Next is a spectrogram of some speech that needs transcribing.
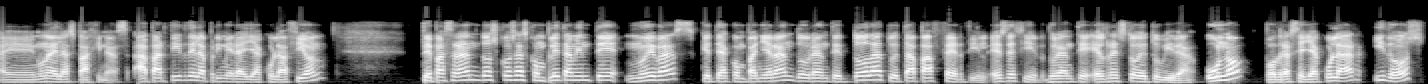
en una de las páginas, a partir de la primera eyaculación, te pasarán dos cosas completamente nuevas que te acompañarán durante toda tu etapa fértil, es decir, durante el resto de tu vida. Uno, podrás eyacular y dos,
